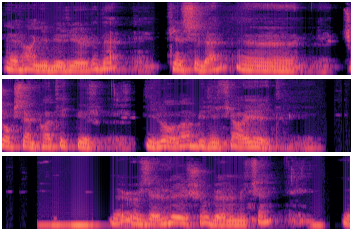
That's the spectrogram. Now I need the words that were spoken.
herhangi bir yerde de kesilen e, çok sempatik bir dili olan bir hikayeydi. E, özelliği şu benim için, e,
